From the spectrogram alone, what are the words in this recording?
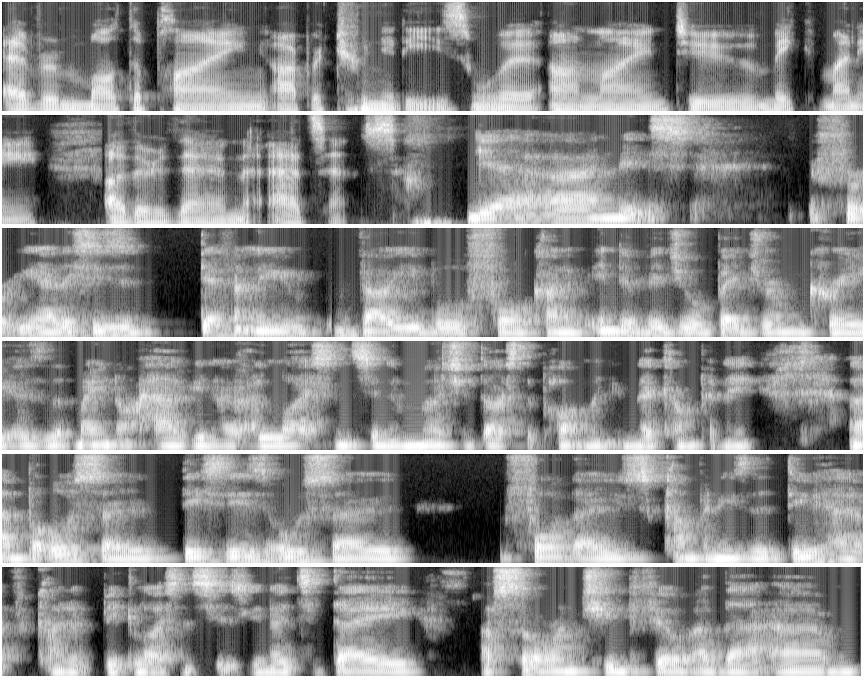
ever multiplying opportunities online to make money other than AdSense. Yeah, and it's for you know this is definitely valuable for kind of individual bedroom creators that may not have you know a licensing and merchandise department in their company, uh, but also this is also for those companies that do have kind of big licenses. You know, today I saw on Tubefilter that um,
